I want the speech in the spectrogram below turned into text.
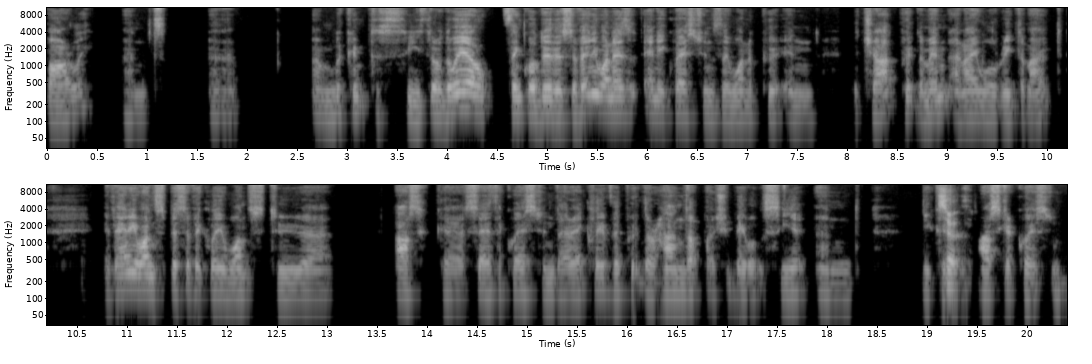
barley. And uh, I'm looking to see. So the way I think we'll do this, if anyone has any questions they want to put in the chat, put them in, and I will read them out. If anyone specifically wants to uh, ask uh, Seth a question directly. If they put their hand up, I should be able to see it and you can so, ask your question.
